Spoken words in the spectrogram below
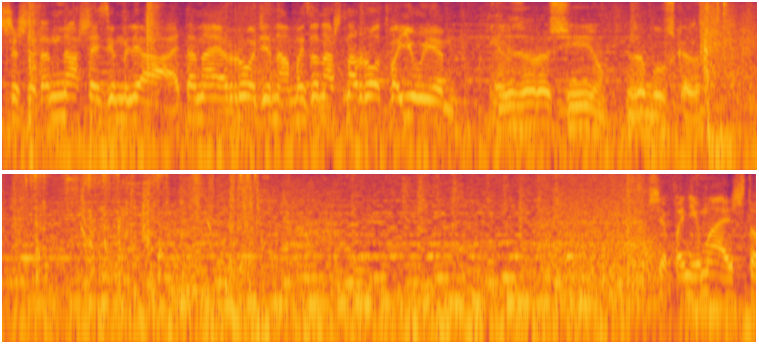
Слышишь? Это наша земля, это моя родина, мы за наш народ воюем. Я за Россию, забыл сказать. Вообще понимаешь, что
